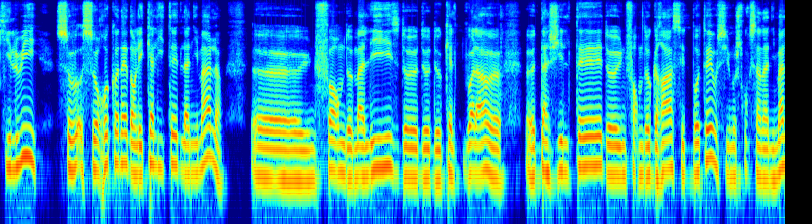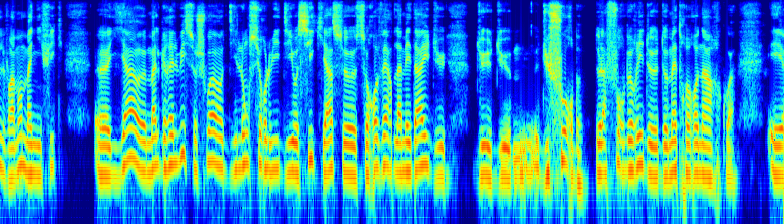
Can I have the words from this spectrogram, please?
qui lui se, reconnaît dans les qualités de l'animal, euh, une forme de malice, de, de, voilà, euh, euh, d'agilité, de une forme de grâce et de beauté aussi. Moi, je trouve que c'est un animal vraiment magnifique. Euh, il y a malgré lui ce choix dit long sur lui, dit aussi qu'il y a ce, ce revers de la médaille du du, du, du fourbe, de la fourberie de, de maître renard, quoi. Et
